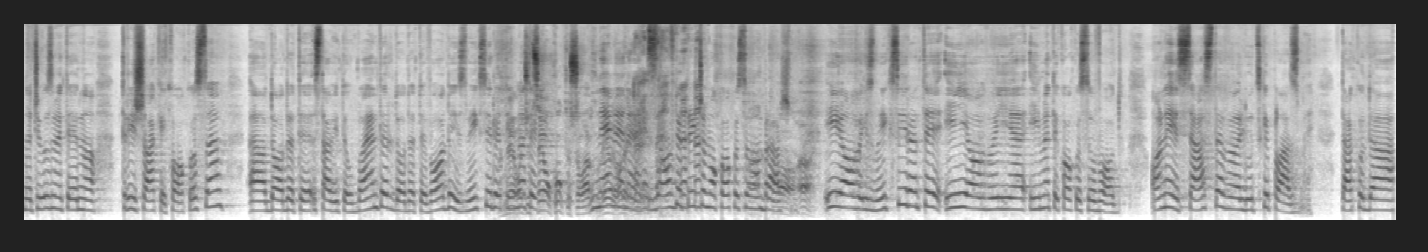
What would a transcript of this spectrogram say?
Znači, uzmete jedno tri šake kokosa, dodate, stavite u blender, dodate vode, izmiksirate. Ne, hoću ceo kokos ovako. Ne, ne, ne, za ovdje pričamo o kokosovom brašnu. I ovo izmiksirate i imate kokosovu vodu. Ona je sastav ljudske plazme. Tako da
